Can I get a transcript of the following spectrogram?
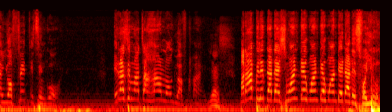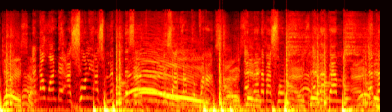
and your faith is in God, it doesn't matter how long you have cried. Yes. But I believe that there's one day, one day, one day that is for you. Jesus. And that one day, as surely as you live on this earth, it shall come to pass. I receive Ẹ̀mẹ́rẹ́ it. níbẹ̀ sún. receive it. Ẹ̀bẹ̀bẹ̀m. receive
